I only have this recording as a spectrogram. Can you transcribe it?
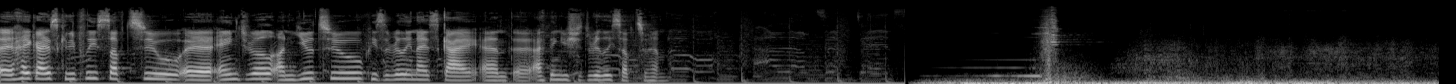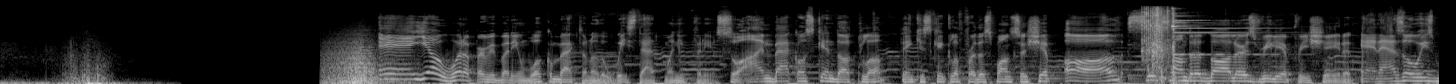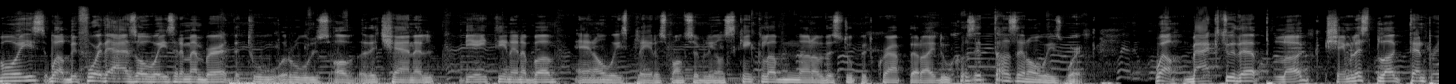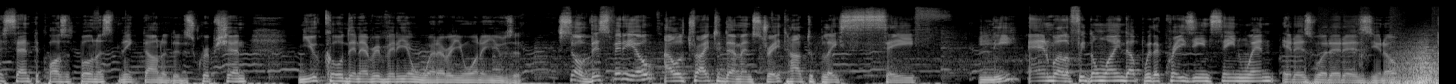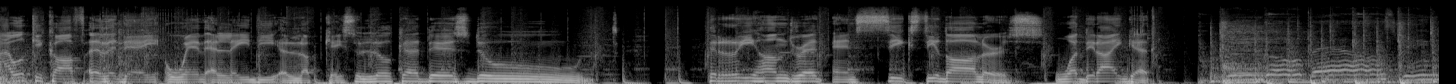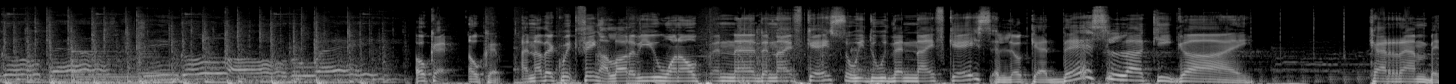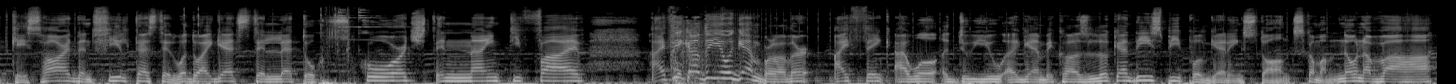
Uh, hey guys, can you please sub to uh, Angvil on YouTube? He's a really nice guy, and uh, I think you should really sub to him. What up everybody and welcome back to another Waste That Money video. So I'm back on Skin Club. Thank you Skin Club for the sponsorship of $600. Really appreciate it. And as always boys, well before that as always, remember the two rules of the channel. Be 18 and above and always play responsibly on Skin Club. None of the stupid crap that I do because it doesn't always work. Well, back to the plug. Shameless plug. 10% deposit bonus. Link down in the description. New code in every video whenever you want to use it. So this video, I will try to demonstrate how to play safely. And well, if we don't wind up with a crazy insane win, it is what it is, you know? I will kick off the day with a lady luck case. Look at this dude. $360. What did I get? Okay, okay. Another quick thing. A lot of you want to open uh, the knife case, so we do the knife case. Look at this lucky guy. Karambit case hardened, field tested. What do I get? Stiletto scorched in 95. I think I'll do you again, brother. I think I will do you again because look at these people getting stonks. Come on. No Navaja.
